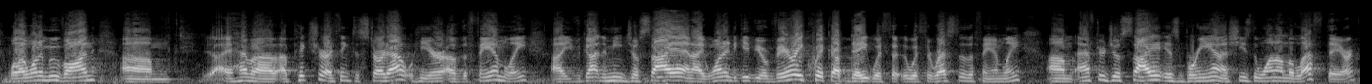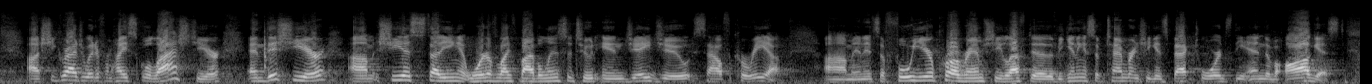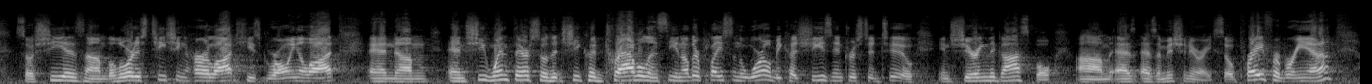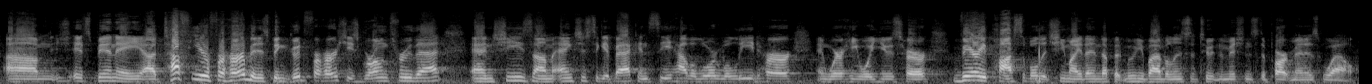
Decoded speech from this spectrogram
Well, I want to move on. Um, I have a, a, picture, I think, to start out here of the family. Uh, you've gotten to meet Josiah, and I wanted to give you a very quick update with the, with the rest of the family. Um, after Josiah is Brianna. She's the one on the left there. Uh, she graduated from high school last year, and this year um, she is studying at Word of Life Bible Institute in Jeju, South Korea. Um, and it's a full year program. She left at the beginning of September and she gets back towards the end of August. So she is, um, the Lord is teaching her a lot. She's growing a lot. And, um, and she went there so that she could travel and see another place in the world because she's interested too in sharing the gospel um, as, as a missionary. So pray for Brianna. Um, it's been a, a, tough year for her, but it's been good for her. She's grown through that. And she's um, anxious to get back and see how the Lord will lead her and where He will use her. Very possible that she might end up at Moody Bible Institute in the missions department as well.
